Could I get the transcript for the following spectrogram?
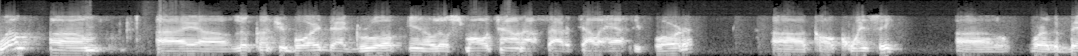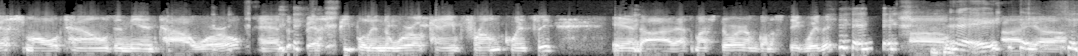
well, um, I little country boy that grew up in a little small town outside of Tallahassee, Florida, uh, called Quincy. Uh, were the best small towns in the entire world, and the best people in the world came from Quincy. And uh, that's my story. I'm going to stick with it. Um, hey. I uh,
